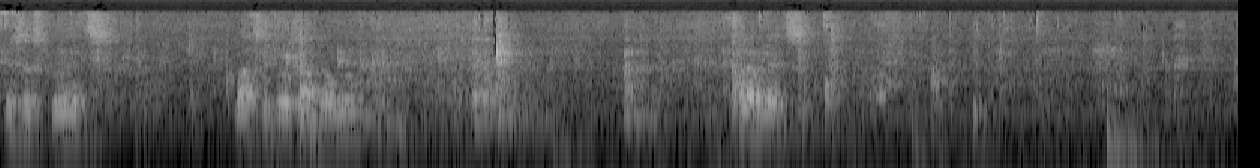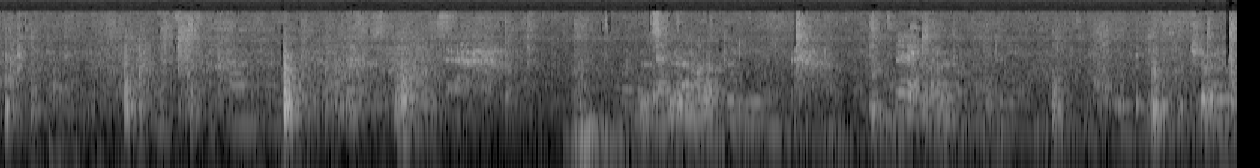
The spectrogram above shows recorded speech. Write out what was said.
trebuie să spuneți că v-ați întors la Domnul. Care vreți? Nu? Vreți să vedem? Ce vreți?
